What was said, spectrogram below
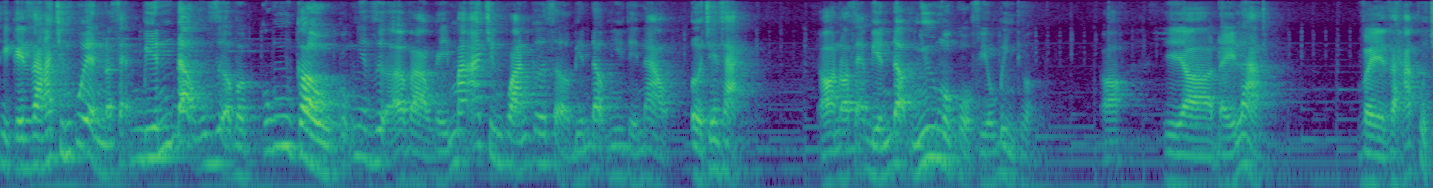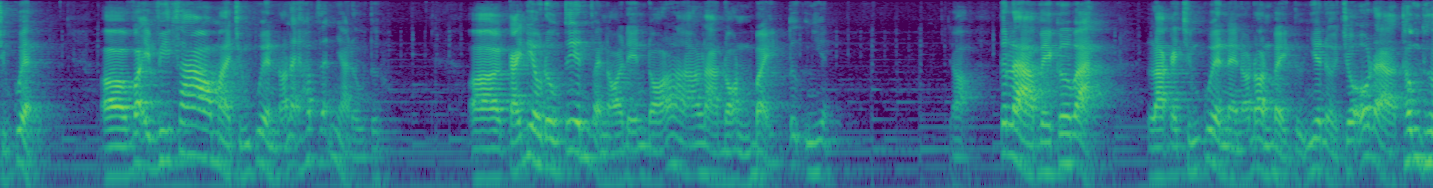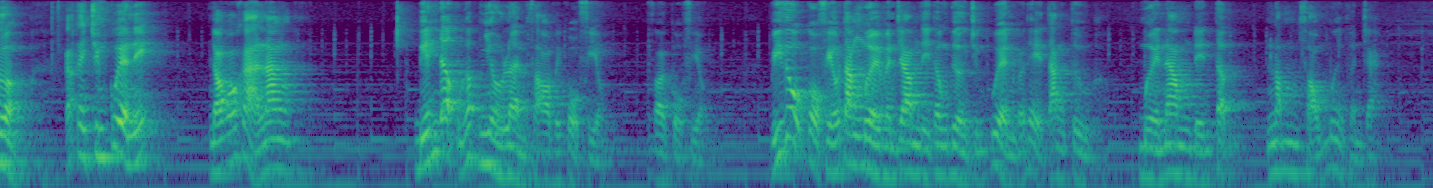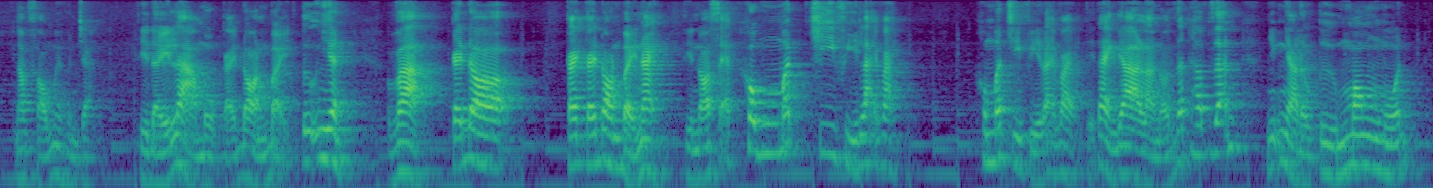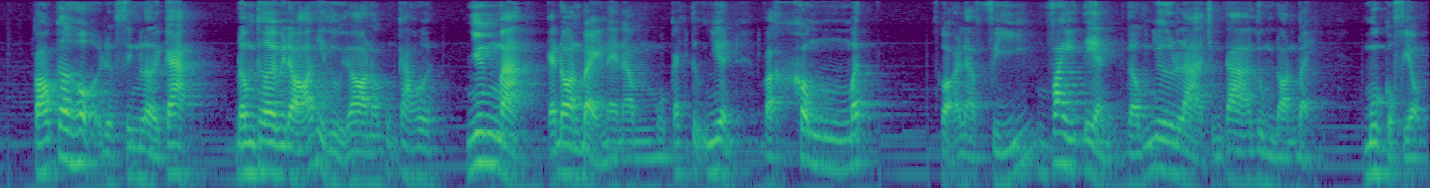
thì cái giá chứng quyền nó sẽ biến động dựa vào cung cầu cũng như dựa vào cái mã chứng khoán cơ sở biến động như thế nào ở trên sàn. Đó nó sẽ biến động như một cổ phiếu bình thường. Đó thì uh, đấy là về giá của chứng quyền. Uh, vậy vì sao mà chứng quyền nó lại hấp dẫn nhà đầu tư? Uh, cái điều đầu tiên phải nói đến đó là, là đòn bẩy tự nhiên. Đó. tức là về cơ bản là cái chứng quyền này nó đòn bẩy tự nhiên ở chỗ là thông thường các cái chứng quyền ấy nó có khả năng biến động gấp nhiều lần so với cổ phiếu, so với cổ phiếu. Ví dụ cổ phiếu tăng 10% thì thông thường chứng quyền có thể tăng từ 10 năm đến tận 5 60 5 60 thì đấy là một cái đòn bẩy tự nhiên. Và cái đo, cái cái đòn bẩy này thì nó sẽ không mất chi phí lãi vay, không mất chi phí lãi vay. Thế thành ra là nó rất hấp dẫn. Những nhà đầu tư mong muốn có cơ hội được sinh lời cao. Đồng thời với đó thì rủi ro nó cũng cao hơn. Nhưng mà cái đòn bẩy này là một cách tự nhiên và không mất gọi là phí vay tiền giống như là chúng ta dùng đòn bẩy mua cổ phiếu.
